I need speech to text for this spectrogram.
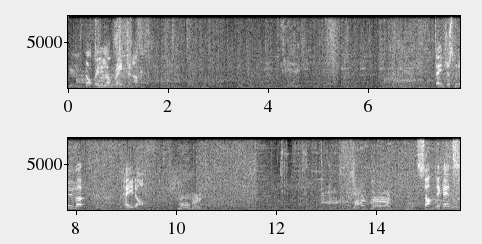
Hmm, not really long range enough. Dangerous maneuver. Paid off. Sup, dickheads?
